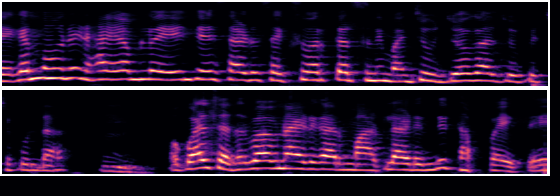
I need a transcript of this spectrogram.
జగన్మోహన్ రెడ్డి హయాంలో ఏం చేశాడు సెక్స్ వర్కర్స్ని మంచి ఉద్యోగాలు చూపించకుండా? ఒకవేళ చంద్రబాబు నాయుడు గారు మాట్లాడింది తప్పైతే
